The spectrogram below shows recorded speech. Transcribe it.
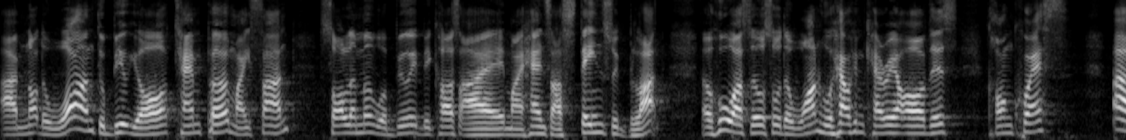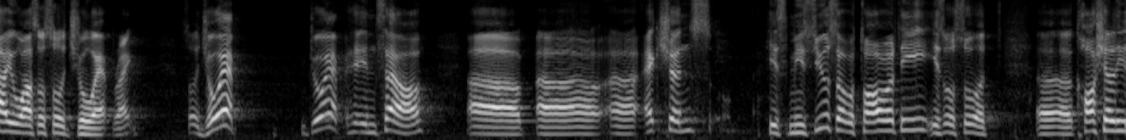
I'm not the one to build your temple, my son. Solomon will build it because I, my hands are stained with blood. Uh, who was also the one who helped him carry out all this conquest? Uh, it was also Joab, right? So Joab, Joab himself, uh, uh, uh actions, his misuse of authority is also a, a cautiously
